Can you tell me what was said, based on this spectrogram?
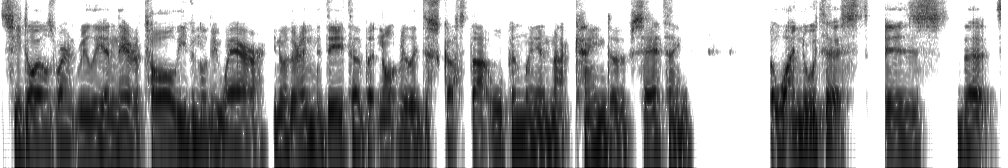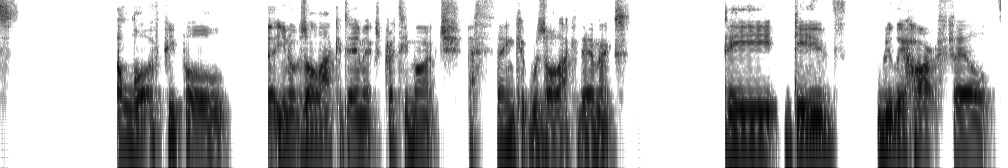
seed oils weren't really in there at all, even though they were. You know, they're in the data, but not really discussed that openly in that kind of setting. But what I noticed is that a lot of people, uh, you know, it was all academics pretty much. I think it was all academics they gave really heartfelt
